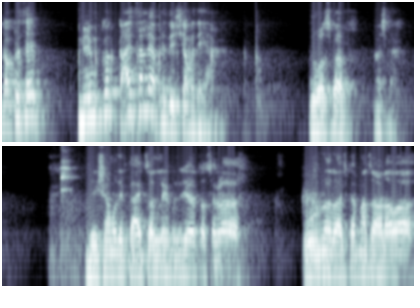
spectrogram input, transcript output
डॉक्टर साहेब नेमकं काय चाललंय आपल्या देशामध्ये ह्या? नमस्कार. नमस्कार. देशामध्ये काय चाललंय म्हणजे आता सगळा पूर्ण राजकारणाचा आढावा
